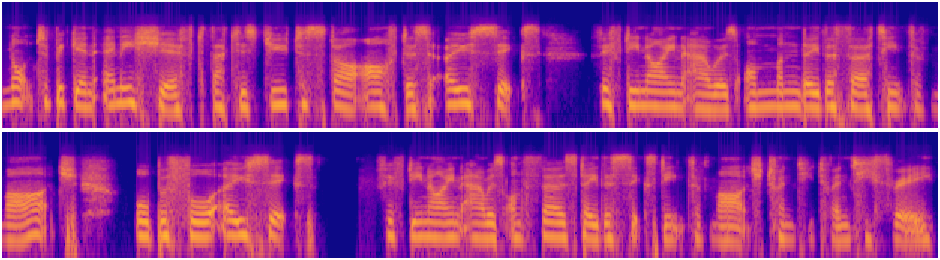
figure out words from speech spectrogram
not to begin any shift that is due to start after 0659 hours on Monday, the 13th of March, or before 0659 hours on Thursday, the 16th of March, 2023.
